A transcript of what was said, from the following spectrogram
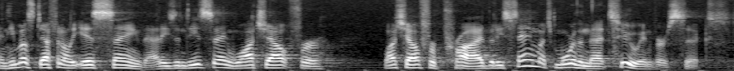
And he most definitely is saying that. He's indeed saying, watch out for, watch out for pride, but he's saying much more than that too in verse 6.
